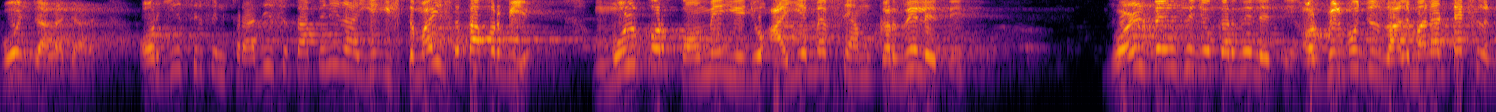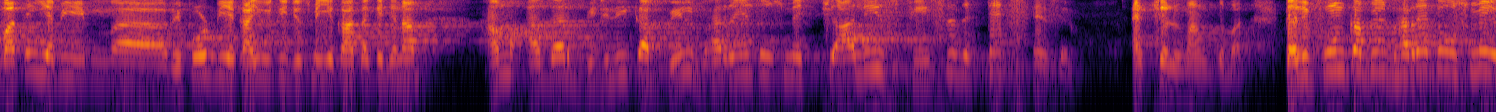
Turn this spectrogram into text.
بوجھ ڈالا جا رہا ہے۔ اور یہ صرف انفرادی سطح پہ نہیں رہا، یہ اجتماعی سطح پر بھی ہے۔ ملک اور قومیں یہ جو آئی ایم ایف سے ہم قرضے لیتے ہیں ورلڈ بینک سے جو قرضے لیتے ہیں، اور پھر وہ جو ظالمانہ ٹیکس لگواتے ہیں، یہ ابھی رپورٹ بھی ایک آئی ہوئی تھی جس میں یہ کہا تھا کہ جناب ہم اگر بجلی کا بل بھر رہے ہیں تو اس میں چالیس فیصد ٹیکس ہے صرف ایکچوئل اماؤنٹ کے بعد۔ ٹیلی فون کا بل بھر رہے ہیں تو اس میں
